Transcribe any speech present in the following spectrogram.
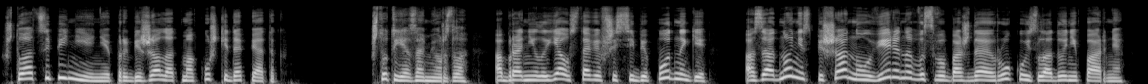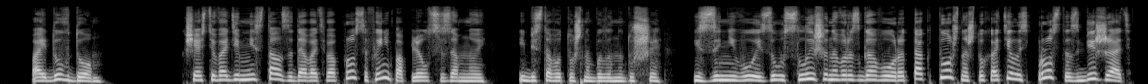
что оцепенение пробежало от макушки до пяток. «Что-то я замерзла», — обронила я, уставившись себе под ноги, а заодно не спеша, но уверенно высвобождая руку из ладони парня. «Пойду в дом». К счастью, Вадим не стал задавать вопросов и не поплелся за мной. И без того тошно было на душе. Из-за него, из-за услышанного разговора. Так тошно, что хотелось просто сбежать.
